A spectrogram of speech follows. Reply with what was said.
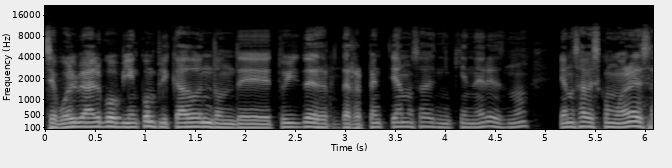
se vuelve algo bien complicado en donde tú de, de repente ya no sabes ni quién eres, ¿no? Ya no sabes cómo eres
